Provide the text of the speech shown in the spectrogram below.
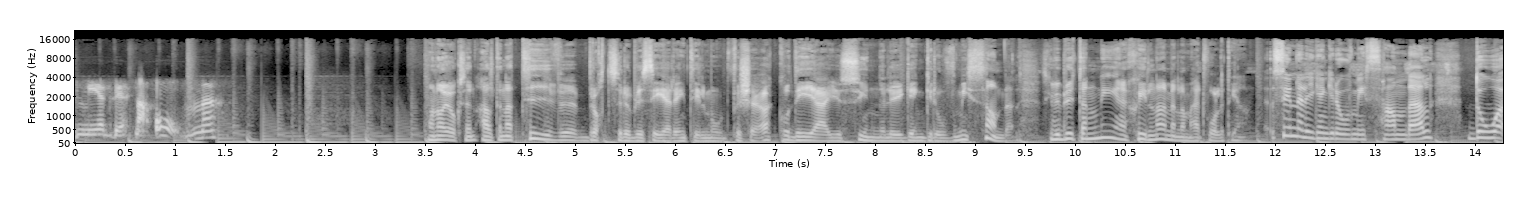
medvetna om. Hon har ju också en alternativ brottsrubricering till mordförsök och det är ju synnerligen grov misshandel. Ska vi bryta ner skillnaden mellan de här två lite grann? Synnerligen grov misshandel, då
